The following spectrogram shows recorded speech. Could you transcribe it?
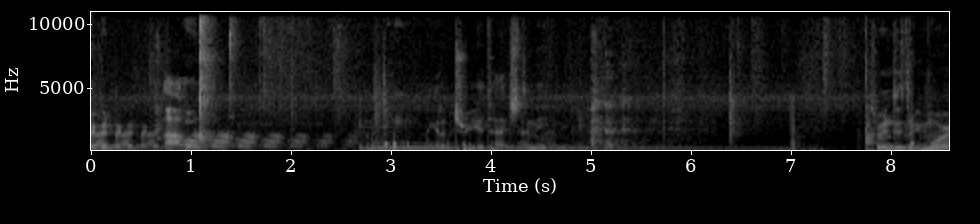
uh, the last record, Ah Oh. I got a tree attached to me. So we're gonna do three more.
